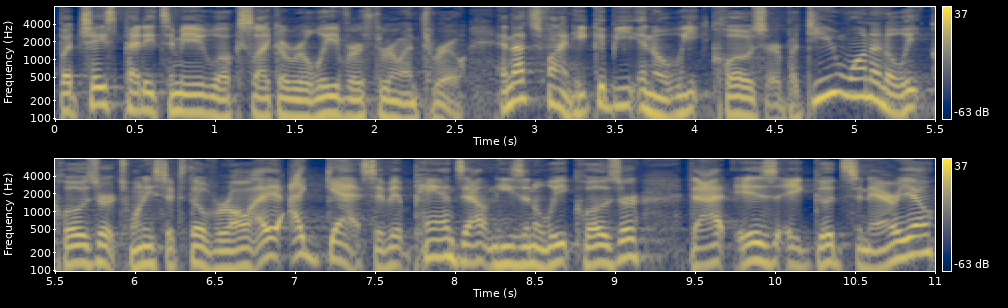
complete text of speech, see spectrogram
but Chase Petty to me looks like a reliever through and through. And that's fine. He could be an elite closer, but do you want an elite closer at 26th overall? I, I guess if it pans out and he's an elite closer, that is a good scenario,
